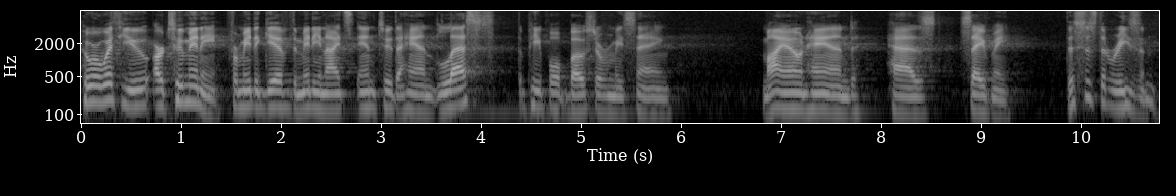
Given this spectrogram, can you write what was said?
who are with you are too many for me to give the Midianites into the hand, lest the people boast over me, saying, My own hand has saved me. This is the reason,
